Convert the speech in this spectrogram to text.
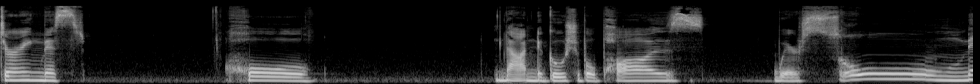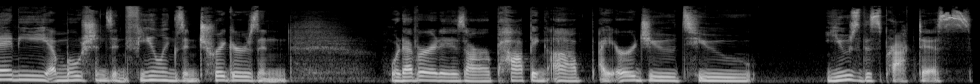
during this whole non negotiable pause where so many emotions and feelings and triggers and whatever it is are popping up, I urge you to use this practice.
